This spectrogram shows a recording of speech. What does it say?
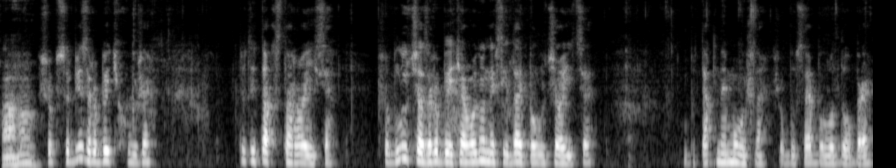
Ага. щоб собі зробити хуже. Тут і так стараюся, щоб лучше зробити, а воно не завжди виходить. Бо так не можна, щоб усе було добре.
